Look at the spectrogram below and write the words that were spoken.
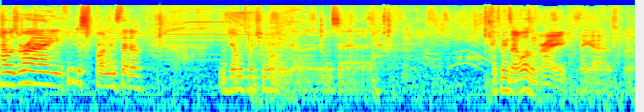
I was right. He just sprung instead of jumped, which he normally does. I'm sad. Which means I wasn't right, I guess, but...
